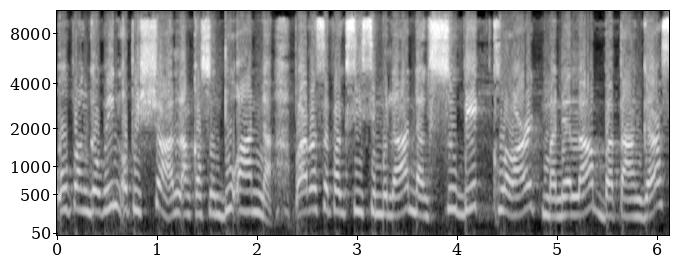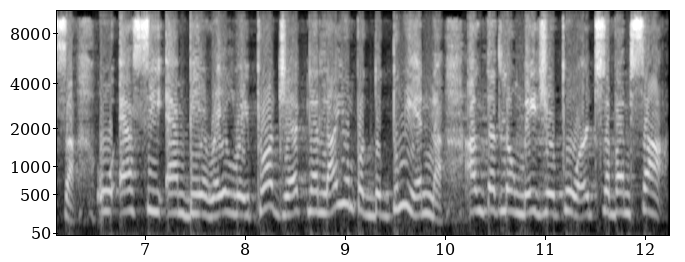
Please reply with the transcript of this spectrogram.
upang gawing opisyal ang kasunduan para sa pagsisimula ng Subic, Clark, Manila, Batangas o SCMB Railway Project na layong pagdugtungin ang tatlong major ports sa bansa.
